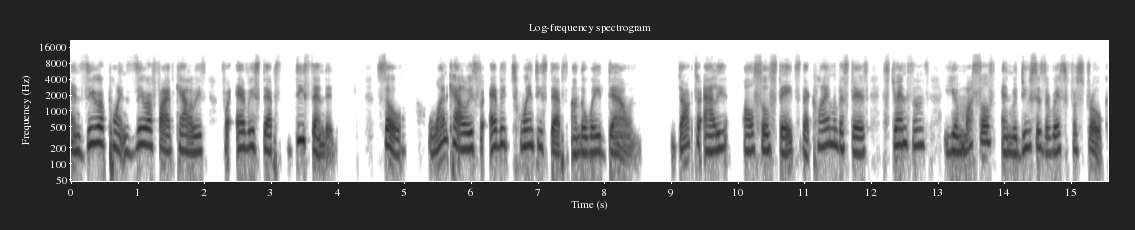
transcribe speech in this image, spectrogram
and 0.05 calories for every steps descended. So, 1 calories for every 20 steps on the way down. Dr. Ali also states that climbing the stairs strengthens your muscles and reduces the risk for stroke.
